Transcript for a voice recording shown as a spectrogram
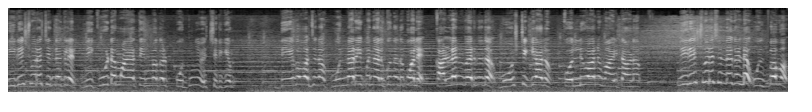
നിരീശ്വര ചിന്തകളിൽ നിഗൂഢമായ തിന്മകൾ പൊതിഞ്ഞു വെച്ചിരിക്കും. ദേവവചനം മുന്നറിയിപ്പ് നൽകുന്നത് പോലെ കള്ളൻ വരുന്നത് മോഷ്ടിക്കാനും കൊല്ലുവാനുമായിട്ടാണ്. നിരീശ്വര ചിന്തകളുടെ ഉത്ഭവം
